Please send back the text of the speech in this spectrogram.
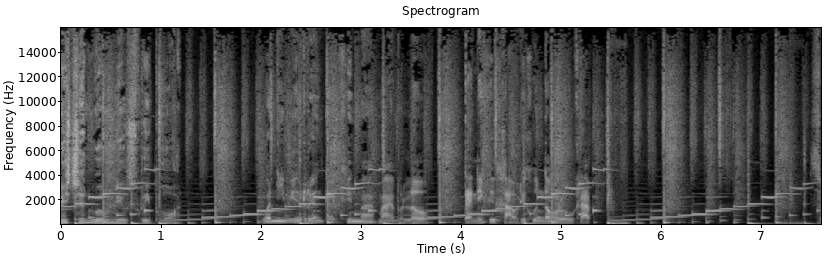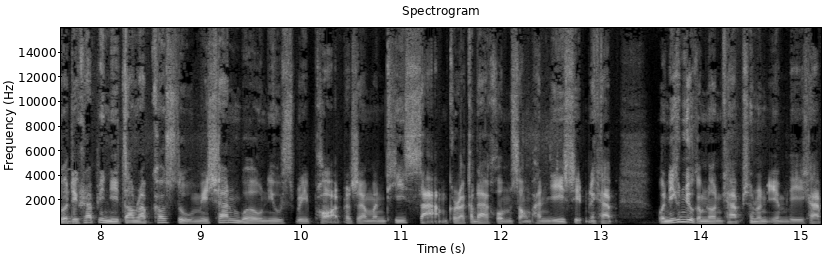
Mission World News Report วันนี้มีเรื่องเกิดขึ้นมากมายบนโลก แต่นี่คือข่าวที่คุณต้องรู้ครับ สวัสดีครับยินดีต้อนรับเข้าสู่ Mission World News Report ประจำวันที่ 3 กรกฎาคม 2020 นะครับ วันนี้คุณอยู่กับนนท์ครับชนนเอี่ยมดีครับ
